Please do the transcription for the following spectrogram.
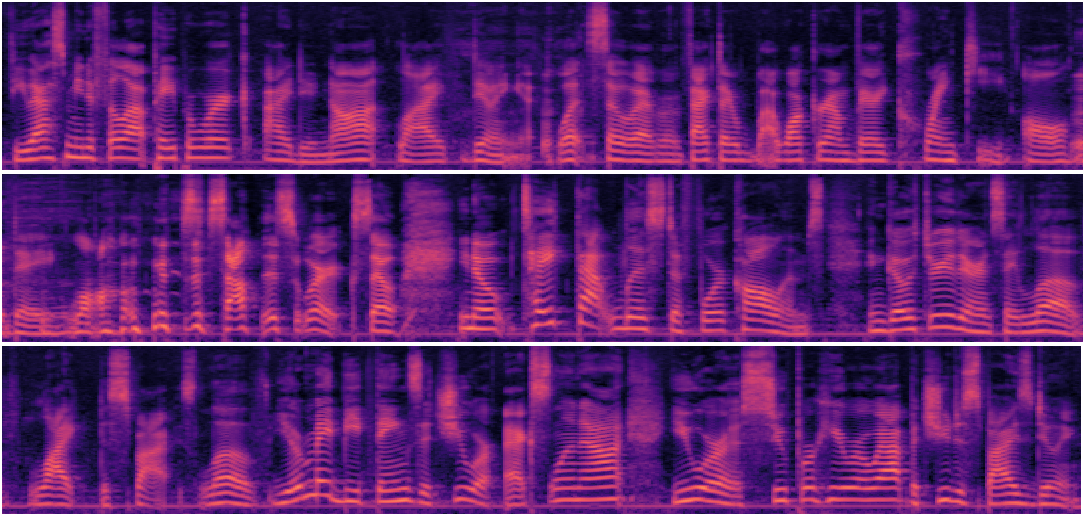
If you ask me to fill out paperwork, I do not like doing it whatsoever. In fact, I, I walk around very cranky all day long. this is how this works. So, you know, take that list of four columns and go through there and say love, like, despise. Love. There may be things that you are excellent at, you are a superhero at, but you despise doing.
